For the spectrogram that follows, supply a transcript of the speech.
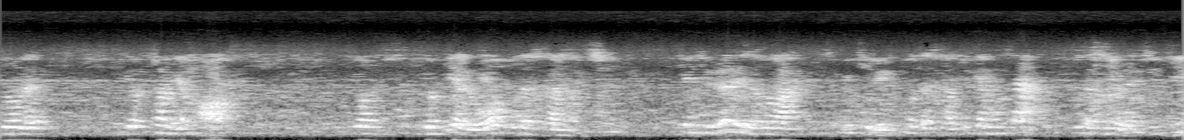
有人。要穿棉袍，用用电炉或者是暖气。天气热的时候啊，冰淇淋或者是吹电风扇，或者是有冷气机，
